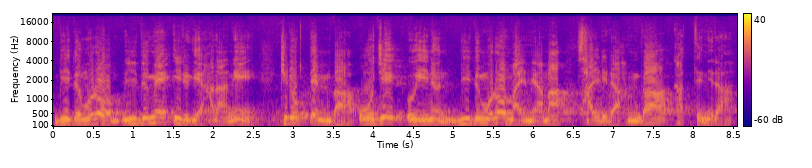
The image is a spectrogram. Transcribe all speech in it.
믿음으로 믿음에 이르게 하나니 기록된 바 오직 의인은 믿음으로 말미암아 살리라 함과 같으니라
